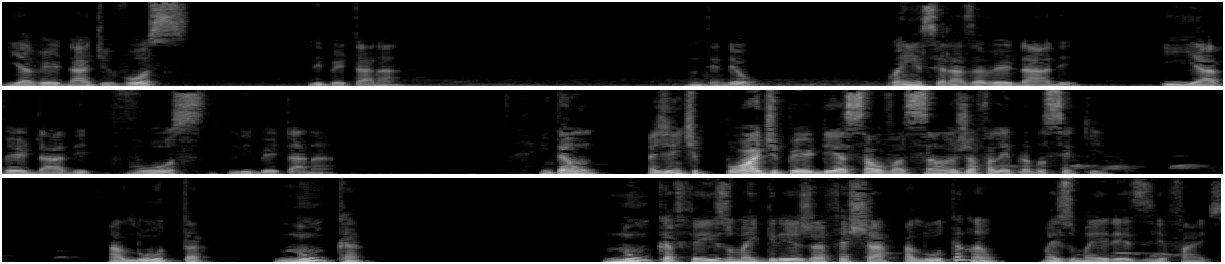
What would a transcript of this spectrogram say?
e a verdade vos libertará. Entendeu? Conhecerás a verdade e a verdade vos libertará. Então, a gente pode perder a salvação, eu já falei para você aqui. A luta nunca nunca fez uma igreja fechar. A luta não, mas uma heresia faz.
